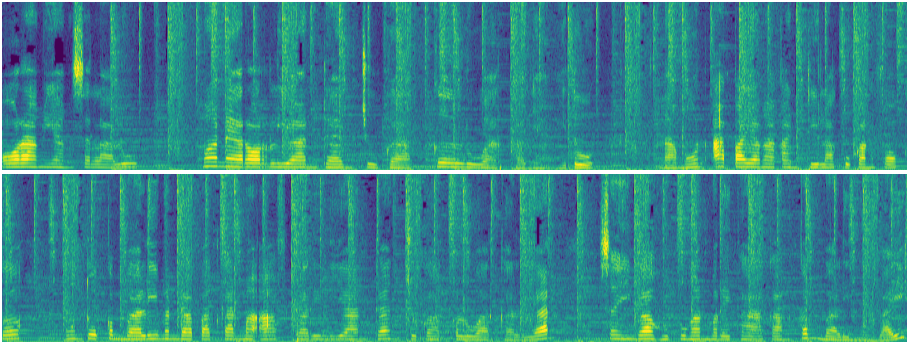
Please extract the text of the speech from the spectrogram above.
orang yang selalu meneror Lian dan juga keluarganya itu. Namun apa yang akan dilakukan Foke untuk kembali mendapatkan maaf dari Lian dan juga keluarga Lian sehingga hubungan mereka akan kembali membaik?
